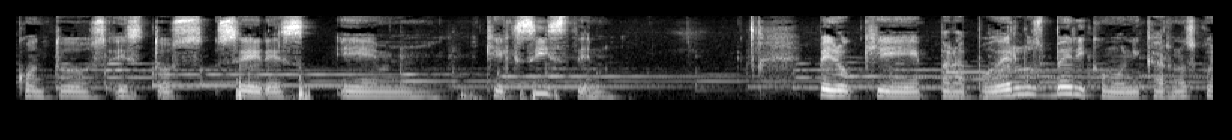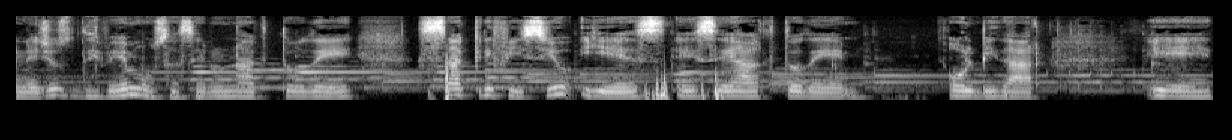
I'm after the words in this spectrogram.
con todos estos seres em, que existen pero que para poderlos ver y comunicarnos con ellos debemos hacer un acto de sacrificio y es ese acto de olvidar eh,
